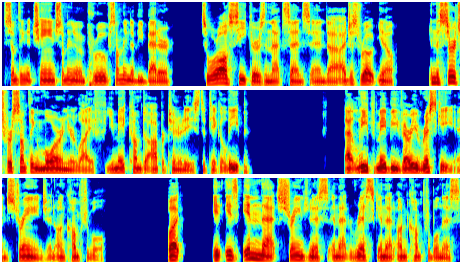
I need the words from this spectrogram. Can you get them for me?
something to change something to improve something to be better. So we're all seekers in that sense and uh, i just wrote you know in the search for something more in your life you may come to opportunities to take a leap that leap may be very risky and strange and uncomfortable, but it is in that strangeness and that risk and that uncomfortableness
